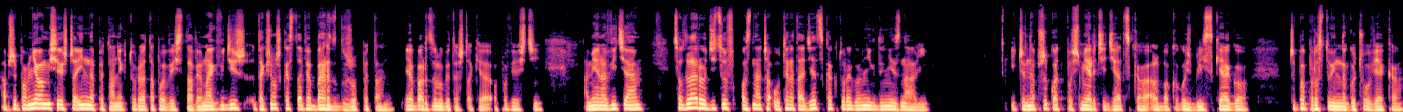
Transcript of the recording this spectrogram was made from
A przypomniało mi się jeszcze inne pytanie, które ta powieść stawia. No jak widzisz, ta książka stawia bardzo dużo pytań. Ja bardzo lubię też takie opowieści. A mianowicie, co dla rodziców oznacza utrata dziecka, którego nigdy nie znali? I czy na przykład po śmierci dziecka albo kogoś bliskiego, czy po prostu innego człowieka,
